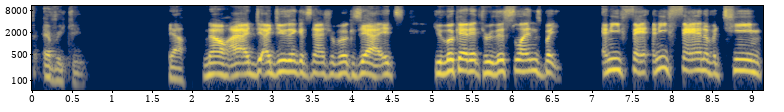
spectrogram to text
for every team. Yeah, no, I, I do think it's national book because yeah, it's you look at it through this lens, but any fan, any fan of a team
